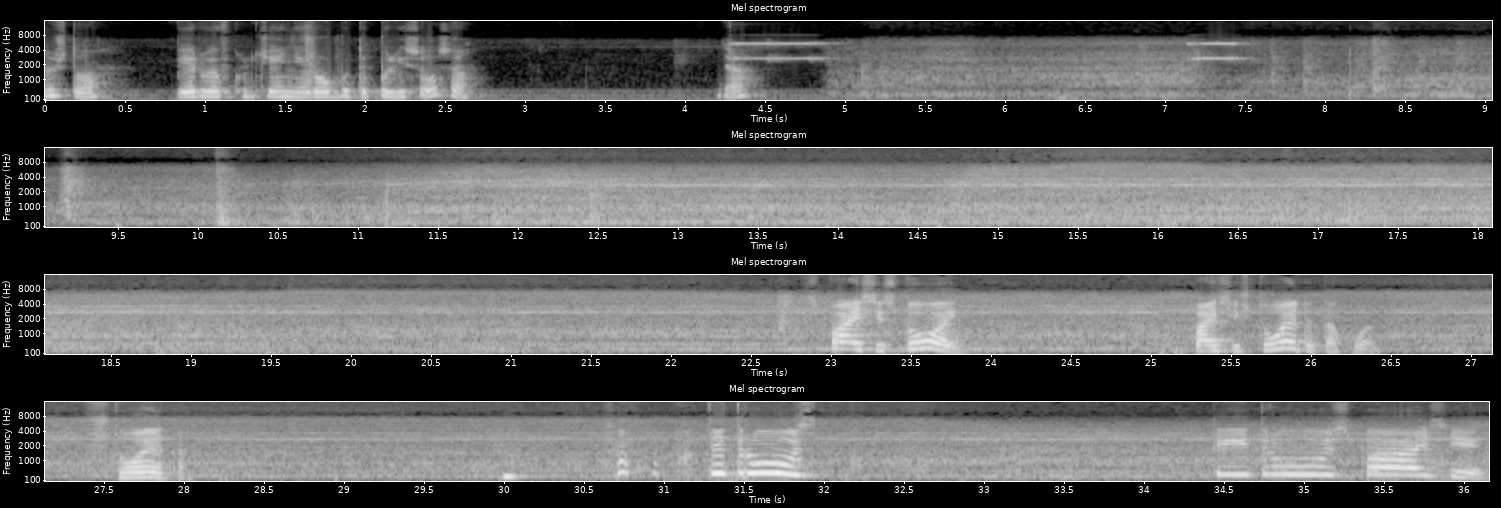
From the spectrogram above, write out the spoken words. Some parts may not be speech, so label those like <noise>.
Ну что, первое включение робота-пылесоса? Да? Спайси, стой! Спайси, что это такое? Что это? Ты трус! Ты трус, Спайси!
